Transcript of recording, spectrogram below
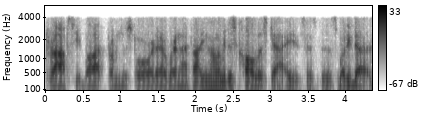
drops he bought from the store or whatever, and I thought, you know, let me just call this guy. He says this is what he does.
